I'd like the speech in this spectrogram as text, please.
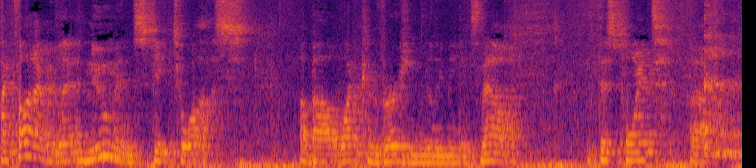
I thought I would let Newman speak to us about what conversion really means. Now, at this point, uh,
